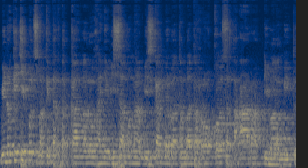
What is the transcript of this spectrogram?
Minokichi pun semakin tertekan lalu hanya bisa menghabiskan berbatang-batang rokok serta arak di malam itu.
